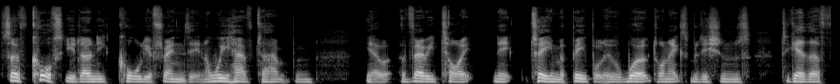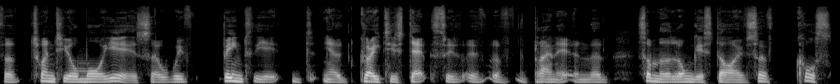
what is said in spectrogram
So of course you'd only call your friends in, and we have to have, you know, a very tight knit team of people who have worked on expeditions together for twenty or more years. So we've been to the you know greatest depths of, of, of the planet and the, some of the longest dives. So of course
